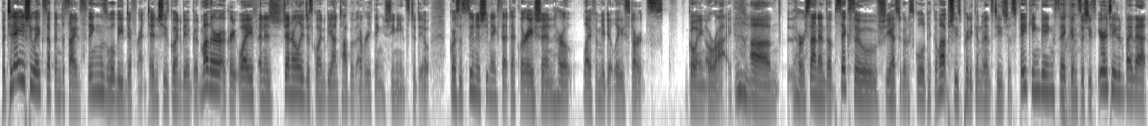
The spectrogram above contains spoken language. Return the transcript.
But today she wakes up and decides things will be different. And she's going to be a good mother, a great wife, and is generally just going to be on top of everything she needs to do. Of course, as soon as she makes that declaration, her life immediately starts going awry. Um, her son ends up sick, so she has to go to school to pick him up. She's pretty convinced he's just faking being sick, and so she's irritated by that.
